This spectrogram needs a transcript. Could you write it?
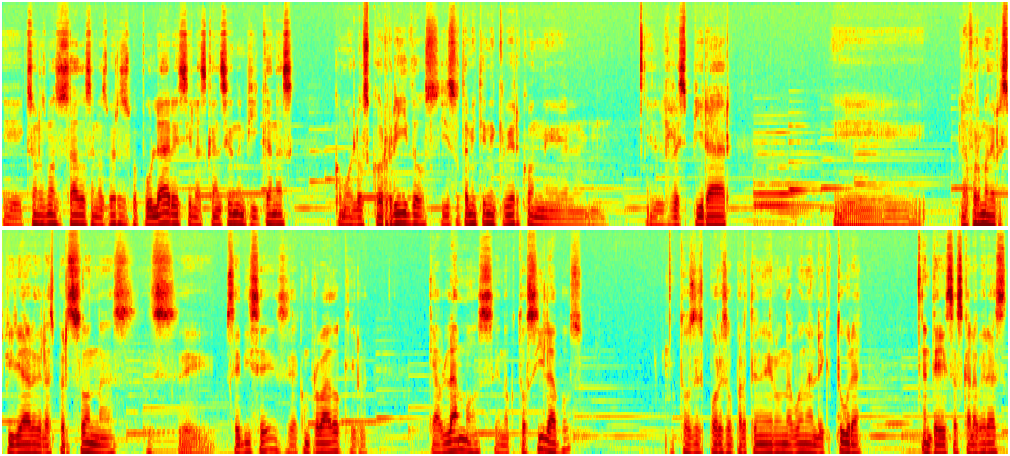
eh, que son los más usados en los versos populares y en las canciones mexicanas como los corridos, y eso también tiene que ver con el, respirar, eh, la forma de respirar de las personas. Se, dice, se ha comprobado que, que hablamos en octosílabos, entonces por eso para tener una buena lectura, de estas calaveras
